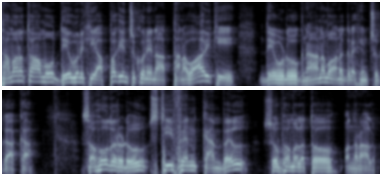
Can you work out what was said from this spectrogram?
తమను తాము దేవునికి అప్పగించుకొనిన తన వారికి దేవుడు జ్ఞానము అనుగ్రహించుగాక. సహోదరుడు స్టీఫెన్ క్యాంబెల్ శుభములతో వందనాలు.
